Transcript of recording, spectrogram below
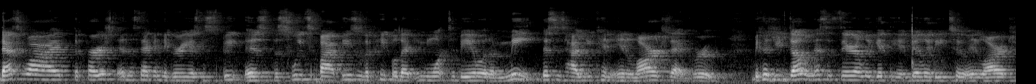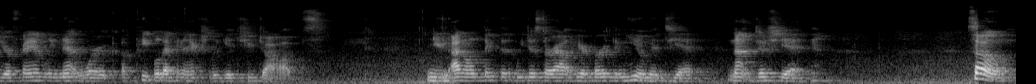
That's why the first and the second degree is the, spe- is the sweet spot. These are the people that you want to be able to meet. This is how you can enlarge that group because you don't necessarily get the ability to enlarge your family network of people that can actually get you jobs. You, I don't think that we just are out here birthing humans yet, not just yet. So,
